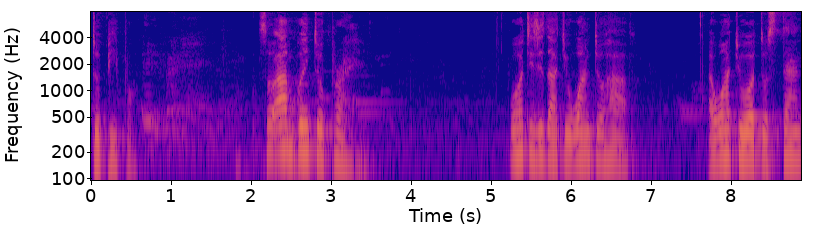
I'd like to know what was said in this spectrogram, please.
to people. So I'm going to pray. What is it that you want to have? I want you all to stand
